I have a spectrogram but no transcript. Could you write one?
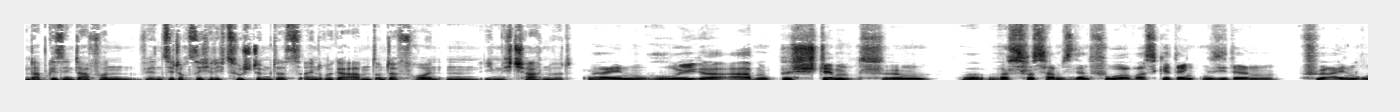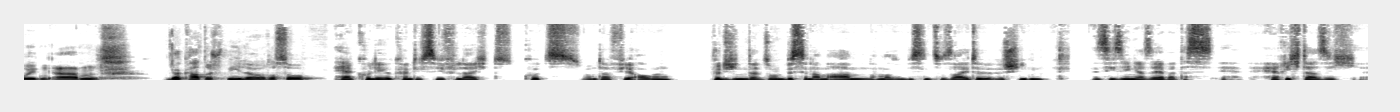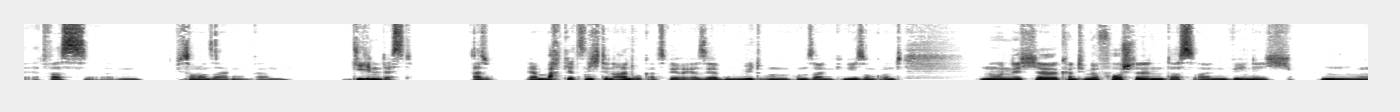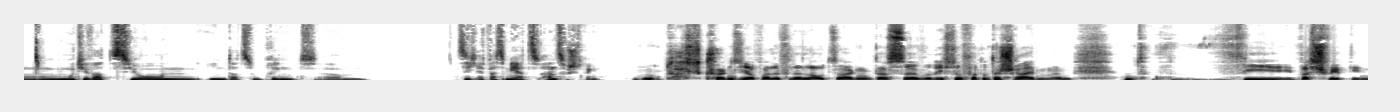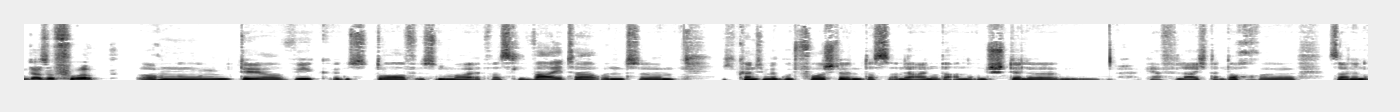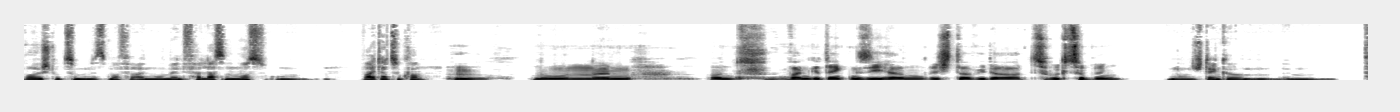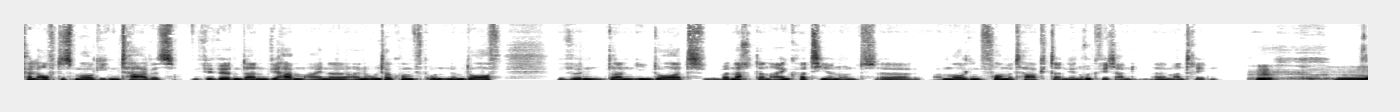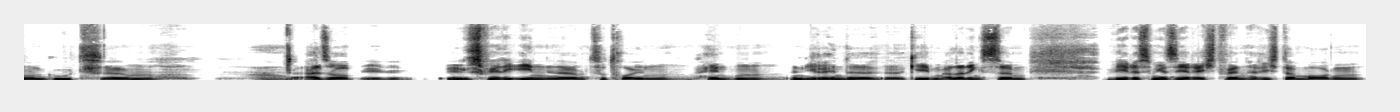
Und abgesehen davon werden Sie doch sicherlich zustimmen, dass ein ruhiger Abend unter Freunden ihm nicht schaden wird. Ein ruhiger Abend bestimmt. Ähm, was, was haben Sie denn vor? Was gedenken Sie denn für einen ruhigen Abend? Ja, Kartenspiele oder so. Herr Kollege, könnte ich Sie vielleicht kurz unter vier Augen? Würde ich ihn so ein bisschen am Arm nochmal so ein bisschen zur Seite schieben. Sie sehen ja selber, dass Herr Richter sich etwas, ähm, wie soll man sagen, ähm, gehen lässt. Also er macht jetzt nicht den Eindruck, als wäre er sehr bemüht um, um seine Genesung. Und nun, ich äh, könnte mir vorstellen, dass ein wenig mh, hm, Motivation ihn dazu bringt, ähm, sich etwas mehr zu, anzustrengen. Das können Sie auf alle Fälle laut sagen. Das äh, würde ich sofort unterschreiben. Ähm, und wie, was schwebt Ihnen da so vor? Auch nun, der Weg ins Dorf ist nun mal etwas weiter und ähm, ich könnte mir gut vorstellen, dass an der einen oder anderen Stelle äh, er vielleicht dann doch äh, seinen Rollstuhl zumindest mal für einen Moment verlassen muss, um weiterzukommen. Hm. Nun, ähm, und wann gedenken Sie, Herrn Richter, wieder zurückzubringen? Nun, ich denke, im Verlauf des morgigen Tages. Wir werden dann, wir haben eine, eine Unterkunft unten im Dorf. Wir würden dann ihn dort über Nacht dann einquartieren und äh, am morgigen Vormittag dann den Rückweg an, ähm, antreten. Hm. Nun gut. Ähm, also ich werde ihn äh, zu treuen Händen in Ihre Hände äh, geben. Allerdings ähm, wäre es mir sehr recht, wenn Herr Richter morgen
